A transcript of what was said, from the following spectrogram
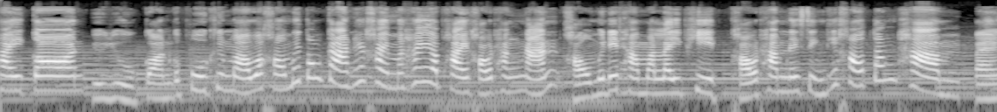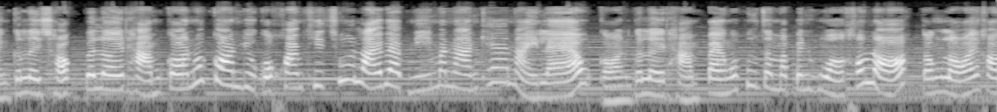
ภัยก่อน อยู่ๆก่อนก็พูดขึ้นมาว่าเขาไม่ต้องการให้ใครมาให้อภัยเขาทั้งนั้น เขาไม่ได้ทำอะไรผิด เขาทำในสิ่งที่เขาต้องทำแปงก็เลยช็อกไปเลยถามก่อนว่าก่อนอยู่กับความคิดชั่วร้ายแบบนี้มานานแค่ไหนแล้วก่อนก็เลยถามแปงว่าเพิ่งจะมาเป็นห่วงเขาเหรอ ต้องรอให้เขา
